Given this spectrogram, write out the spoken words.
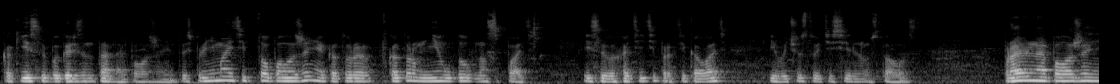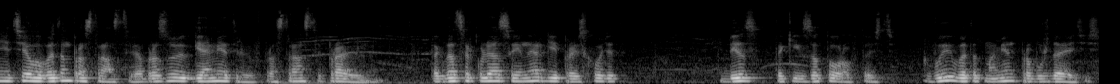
как если бы горизонтальное положение. То есть принимайте то положение, которое, в котором неудобно спать, если вы хотите практиковать и вы чувствуете сильную усталость. Правильное положение тела в этом пространстве образует геометрию в пространстве правильной. Тогда циркуляция энергии происходит без таких заторов, то есть вы в этот момент пробуждаетесь.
